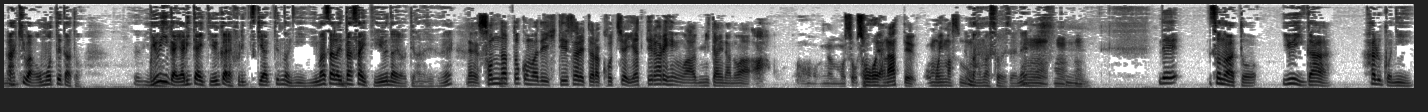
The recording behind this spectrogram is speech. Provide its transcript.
うん秋は思ってたと。ゆいがやりたいって言うから振り付きやってんのに、今更ダサいって言うなよっていう話ですね。なんかそんなとこまで否定されたらこっちはやってられへんわ、みたいなのは、あ、おもうそそうやなって思いますもん。まあまあそうですよね。うん、うん、ううんん。で、その後、ゆいが、春子に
